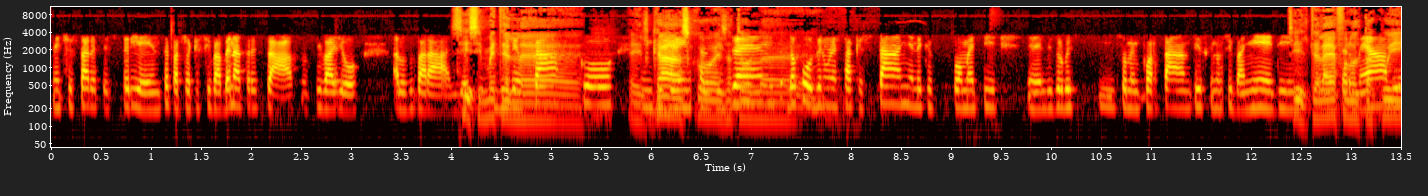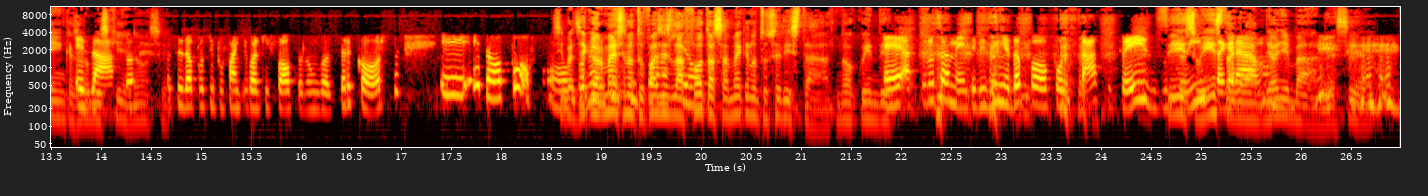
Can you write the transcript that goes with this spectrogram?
necessarie per esperienze, perché si va ben attrezzato, non si va io allo sbaraglio. Sì, si mette il, casco, il casco esatto, il... dopo viene una sacche stagne, che poi metti eh, le robe insomma, importanti, che non si bagneti. Sì, il telefono, il taccuin, che esatto. Sì. Poi dopo si può fare anche qualche foto lungo il percorso e, e dopo... Sì, perché ormai se non tu fai la foto sa me che non tu sei di stato, no? Quindi... Eh, assolutamente, bisogna dopo postare su Facebook, sì, su, su Instagram, di ogni banda, sì.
